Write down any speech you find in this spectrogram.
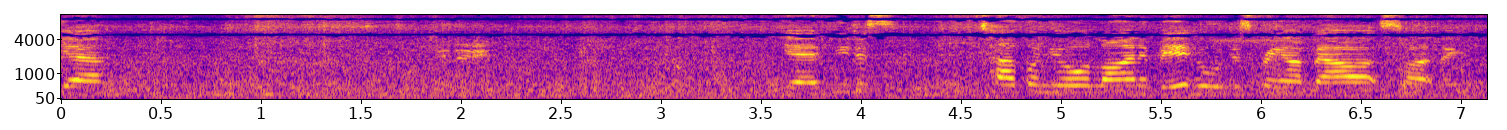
Yeah. Yeah, if you just tug on your line a bit, it will just bring our bow out slightly.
